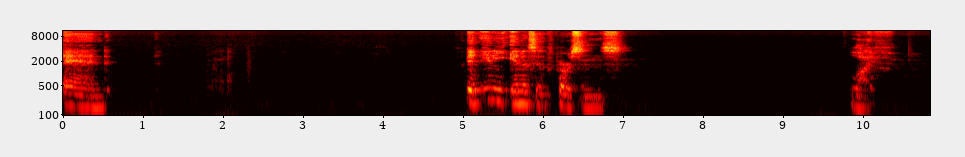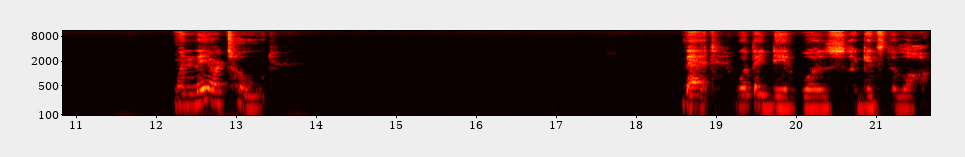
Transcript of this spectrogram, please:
And in any innocent person's life, when they are told that what they did was against the law,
